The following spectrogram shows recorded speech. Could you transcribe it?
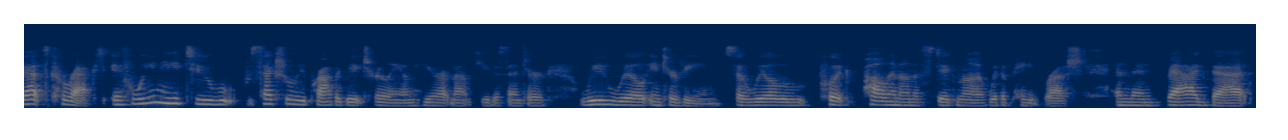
That's correct. If we need to sexually propagate trillium here at Mount Cuba Center, we will intervene. So we'll put pollen on a stigma with a paintbrush and then bag that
